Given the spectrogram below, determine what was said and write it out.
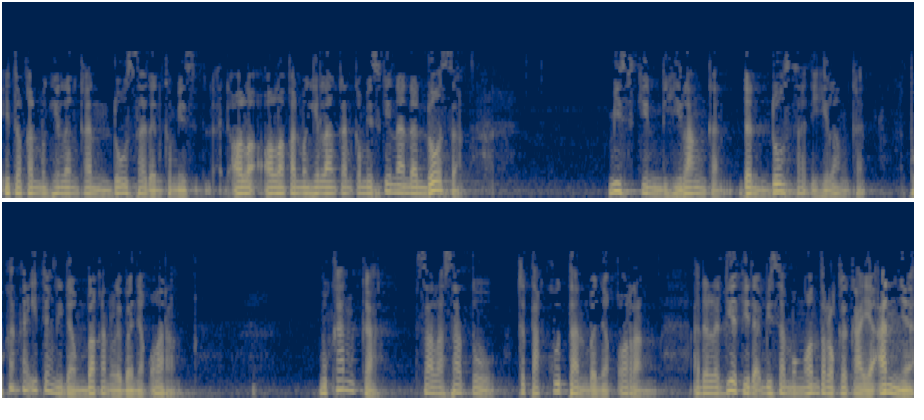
Itu akan menghilangkan dosa dan kemiskinan. Allah, Allah akan menghilangkan kemiskinan dan dosa. Miskin dihilangkan dan dosa dihilangkan. Bukankah itu yang didambakan oleh banyak orang? Bukankah salah satu ketakutan banyak orang adalah dia tidak bisa mengontrol kekayaannya.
